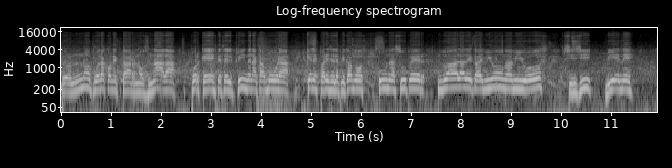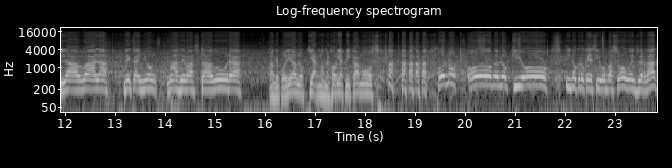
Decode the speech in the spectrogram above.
Pero no podrá conectarnos nada. Porque este es el fin de Nakamura. ¿Qué les parece? Le aplicamos una super bala de cañón, amigos. Sí, sí, sí. Viene la bala de cañón más devastadora. Aunque podría bloquearnos, mejor le aplicamos. ¡Oh, no! ¡Oh, me bloqueó! Y no creo que haya sido bombazo Owens, ¿verdad?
